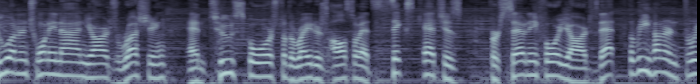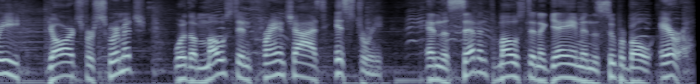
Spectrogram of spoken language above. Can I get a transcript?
229 yards rushing and two scores for the Raiders. Also had six catches for 74 yards. That 303 yards for scrimmage were the most in franchise history and the seventh most in a game in the Super Bowl era.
